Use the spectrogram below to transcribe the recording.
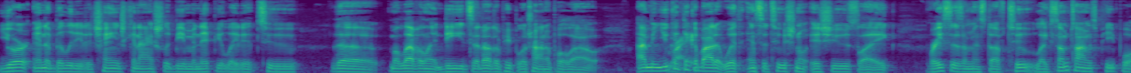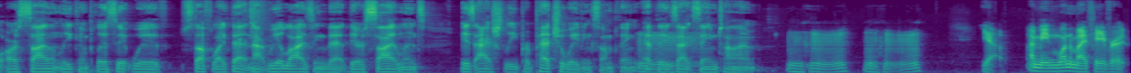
your inability to change can actually be manipulated to the malevolent deeds that other people are trying to pull out. I mean, you can right. think about it with institutional issues like racism and stuff too. Like sometimes people are silently complicit with stuff like that, not realizing that their silence is actually perpetuating something mm-hmm. at the exact mm. same time. Mm-hmm. Mm-hmm. Yeah. I mean, one of my favorite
